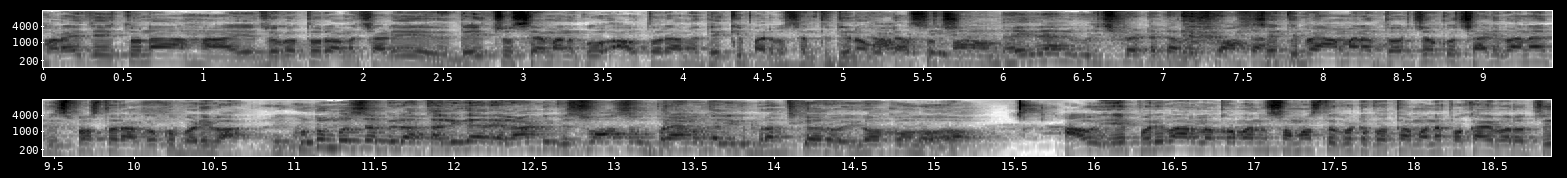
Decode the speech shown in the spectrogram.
ହରାଇ ଦେଇଛୁ ନା ହଁ, ଏ ଜଗତରୁ ଆମେ ଛାଡି ଦେଇଛୁ ସେମାନଙ୍କୁ ଆଉ ଥରେ ଆମେ ଦେଖିପାରିବୁ ସେମିତି ଦିନ ଗୋଟେ కాబట్టి ଆସୁଛି మనం ధైర్యాన్ని విడిచిపెట్టక విశ్వాసాన్ని ସେଥିପାଇଁ ଆମେ ଧୈର୍ଯ୍ୟକୁ ଛାଡିବା ନାହିଁ ବିଶ୍ୱାସର ଆଗକୁ ବଢିବା మరి కుటుంబ సభ్యుల తల్లిగారు ఎలాంటి విశ్వాసం ప్రేమ కలిగి బ్రతికారో ఈ లోకంలో ଆଉ ଏ ପରିବାର ଲୋକମାନେ ସମସ୍ତେ ଗୋଟେ କଥା ମନେ ପକାଇବାର ଅଛି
